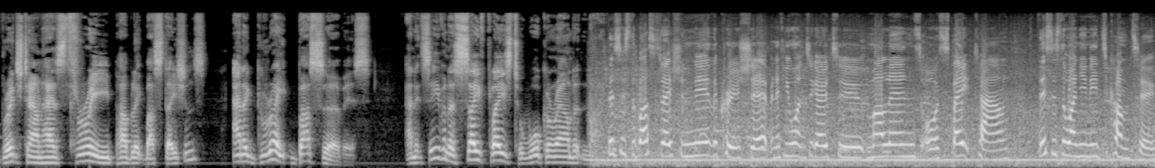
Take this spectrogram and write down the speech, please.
Bridgetown has three public bus stations and a great bus service. And it's even a safe place to walk around at night. This is the bus station near the cruise ship, and if you want to go to Mullins or Speightstown, this is the one you need to come to.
